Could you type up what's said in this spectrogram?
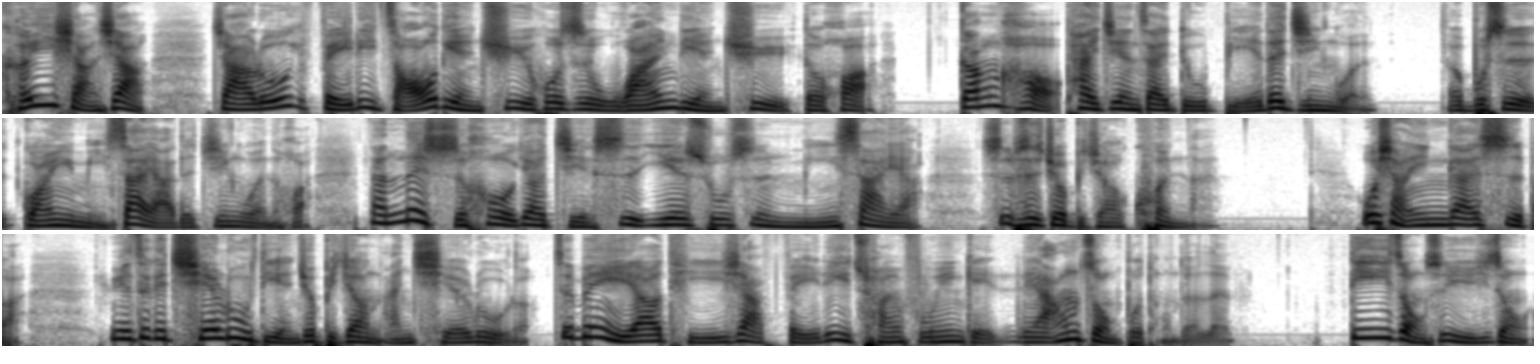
可以想象，假如腓力早点去或是晚点去的话，刚好太监在读别的经文，而不是关于弥赛亚的经文的话，那那时候要解释耶稣是弥赛亚，是不是就比较困难？我想应该是吧。因为这个切入点就比较难切入了。这边也要提一下，腓力传福音给两种不同的人。第一种是以一种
